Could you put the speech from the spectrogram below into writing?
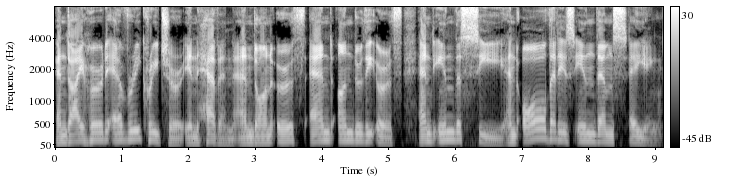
And I heard every creature in heaven and on earth and under the earth and in the sea and all that is in them saying,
